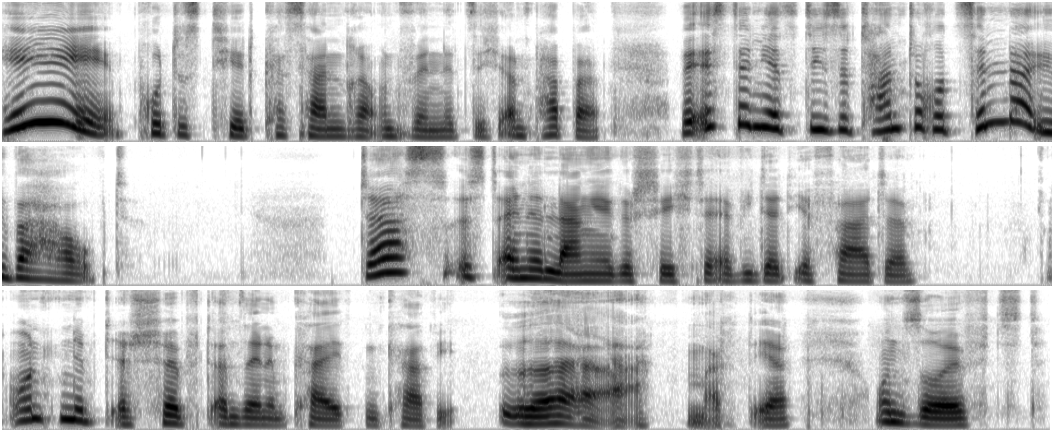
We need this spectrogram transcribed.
He, protestiert Cassandra und wendet sich an Papa. Wer ist denn jetzt diese Tante Rozinda überhaupt? Das ist eine lange Geschichte, erwidert ihr Vater und nippt erschöpft an seinem kalten Kaffee. Uah, macht er und seufzt.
